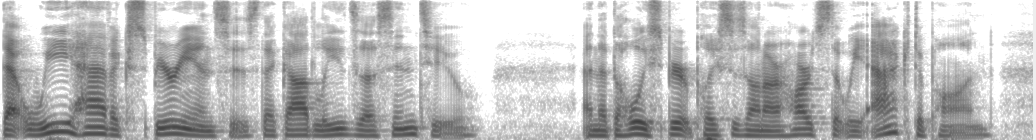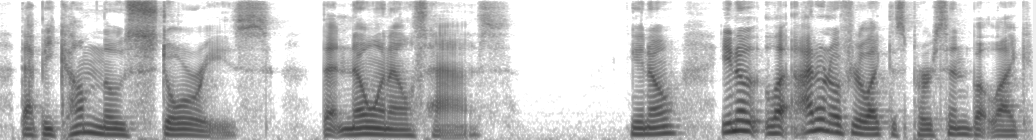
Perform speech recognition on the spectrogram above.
that we have experiences that God leads us into and that the Holy Spirit places on our hearts that we act upon that become those stories that no one else has. You know, you know, I don't know if you're like this person, but like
